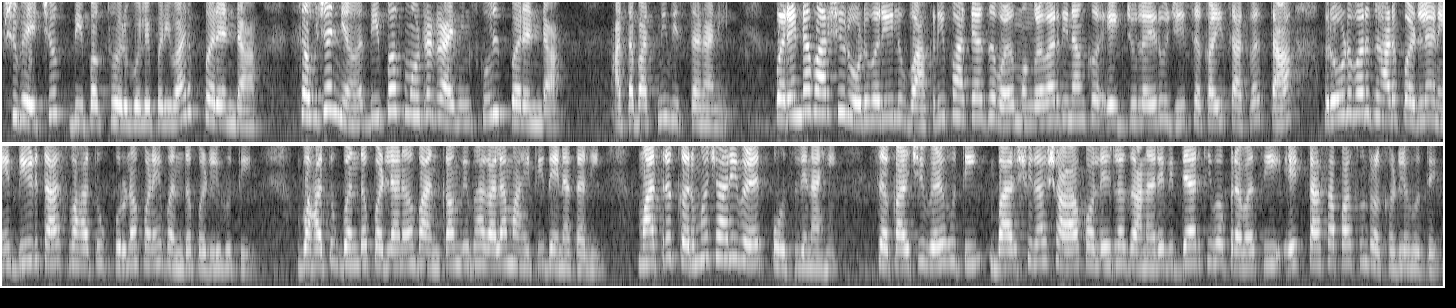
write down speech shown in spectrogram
शुभेच्छुक दीपक थोरबोले परिवार परंडा. सौजन्य Deepak motor driving school Paranda. आता बातमी विस्ताराने. परंडा बार्शी रोडवरील वाकडी फाट्याजवळ मंगळवार दिनांक एक जुलै रोजी सकाळी सात वाजता रोडवर झाड पडल्याने दीड तास वाहतूक पूर्णपणे बंद पडली होती. वाहतूक बंद पडल्यानं बांधकाम विभागाला माहिती देण्यात आली. मात्र कर्मचारी वेळेत पोहोचले नाही. सकाळची वेळ होती. बार्शीला शाळा कॉलेजला जाणारे विद्यार्थी व प्रवासी एक तासापासून रखडले होते.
